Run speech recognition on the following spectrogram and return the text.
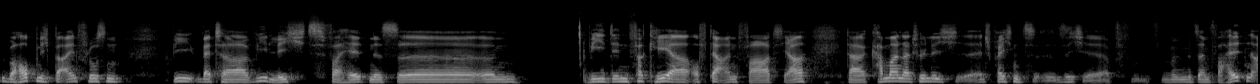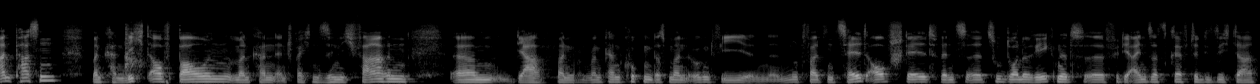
überhaupt nicht beeinflussen wie Wetter, wie Lichtverhältnisse, ähm, wie den Verkehr auf der Anfahrt, ja. Da kann man natürlich äh, entsprechend äh, sich äh, mit seinem Verhalten anpassen. Man kann Licht aufbauen, man kann entsprechend sinnig fahren. Ähm, ja, man, man kann gucken, dass man irgendwie notfalls ein Zelt aufstellt, wenn es äh, zu dolle regnet äh, für die Einsatzkräfte, die sich da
